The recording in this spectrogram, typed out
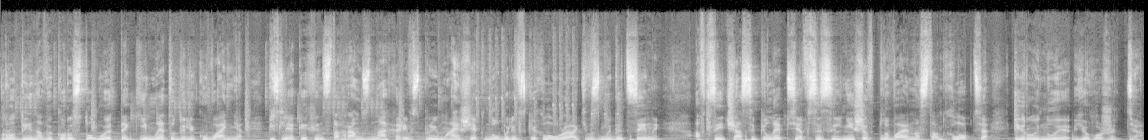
Родина використовує такі методи лікування, після яких інстаграм знахарів сприймаєш як нобелівських лауреатів з медицини. А в цей час епілепсія все сильніше впливає на стан хлопця і руйнує його життя.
